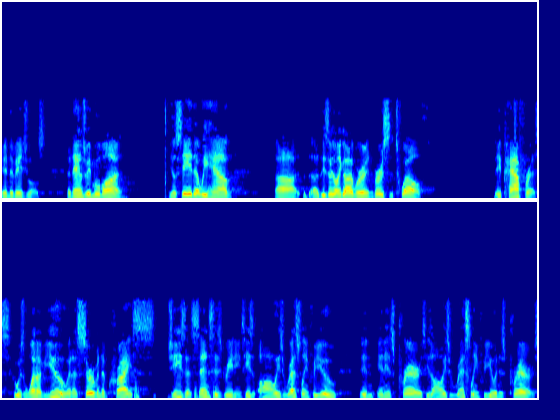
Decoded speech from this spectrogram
individuals. And then as we move on, you'll see that we have, uh, uh, these are the only God, we're in verse 12. Epaphras, who is one of you and a servant of Christ, Jesus, sends his greetings. He's always wrestling for you in, in his prayers. He's always wrestling for you in his prayers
